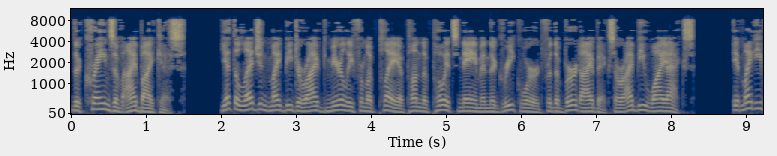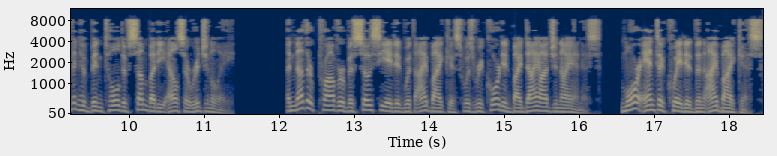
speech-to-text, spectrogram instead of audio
"'The Cranes of Ibycus' Yet the legend might be derived merely from a play upon the poet's name and the Greek word for the bird ibex or ibyx. It might even have been told of somebody else originally. Another proverb associated with Ibycus was recorded by Diogenianus, "'more antiquated than Ibycus'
